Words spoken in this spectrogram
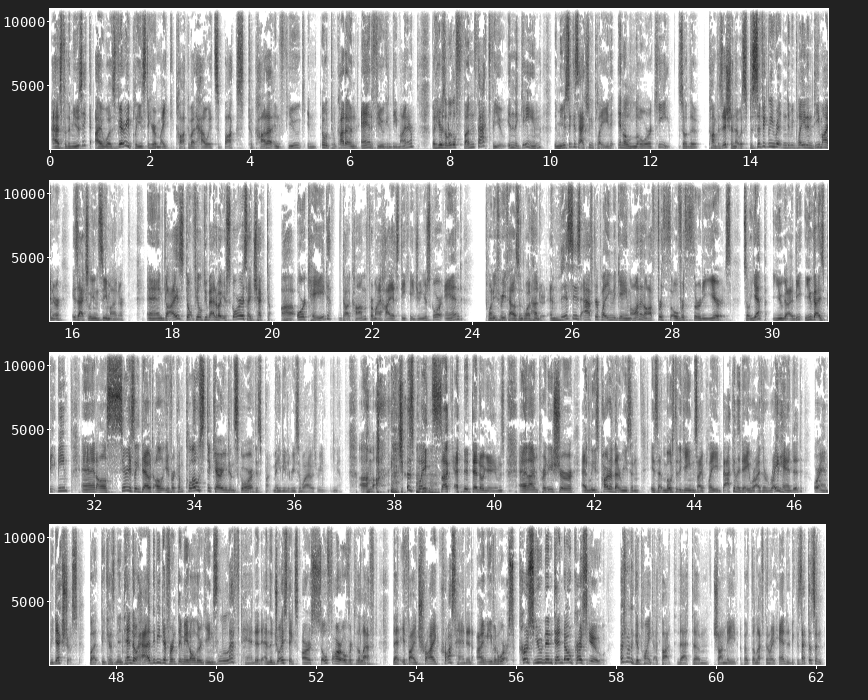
As for the music, I was very pleased to hear Mike talk about how it's Bach's toccata and fugue in oh toccata and, and fugue in D minor. But here's a little fun fact for you: in the game, the music is actually played in a lower key. So the composition that was specifically written to be played in D minor is actually in C minor. And guys, don't feel too bad about your scores. I checked uh, Aurcade.com for my highest DK Junior score and 23,100. And this is after playing the game on and off for th- over 30 years. So, yep, you guys beat you guys beat me, and I'll seriously doubt I'll ever come close to Carrington's score. This may be the reason why I was reading the email. Um, I just played suck at Nintendo games, and I'm pretty sure at least part of that reason is that most of the games I played back in the day were either right-handed or ambidextrous. But because Nintendo had to be different, they made all their games left-handed, and the joysticks are so far over to the left that if I try cross-handed, I'm even worse. Curse you, Nintendo! Curse you! That's a really good point. I thought that um, Sean made about the left and right-handed because that doesn't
